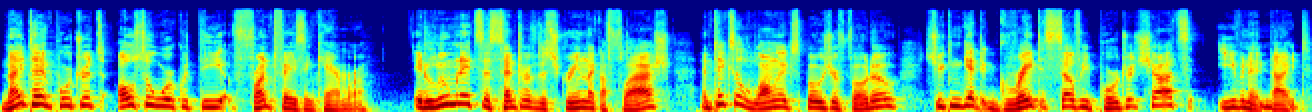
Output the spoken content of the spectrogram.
Nighttime portraits also work with the front facing camera. It illuminates the center of the screen like a flash and takes a long exposure photo so you can get great selfie portrait shots even at night.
